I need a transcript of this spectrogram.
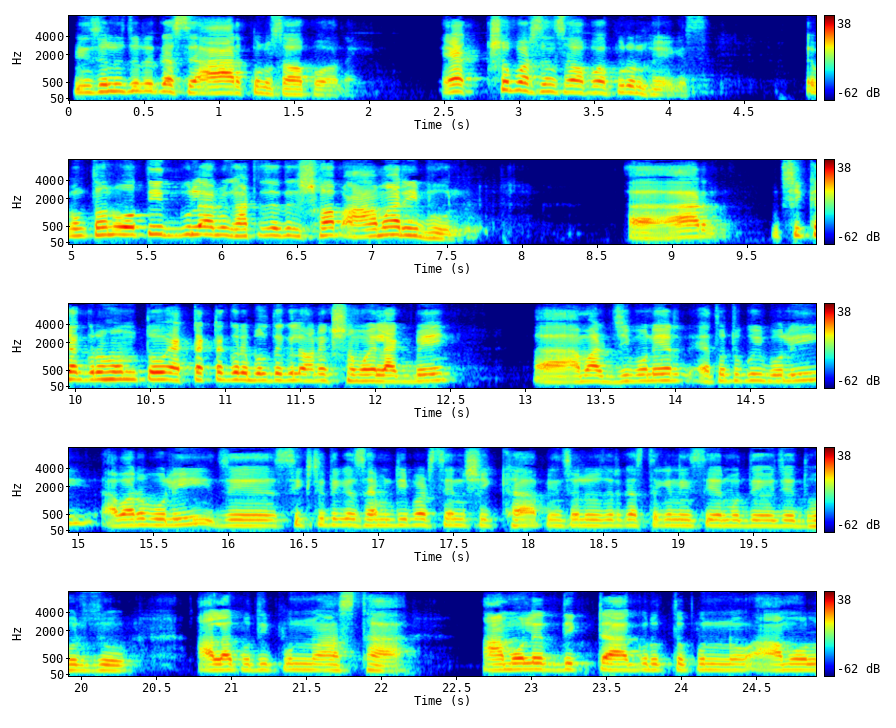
প্রিন্সিপাল হুজুরের কাছে আর কোনো চাওয়া পাওয়া নাই। একশো পার্সেন্ট পাওয়া পূরণ হয়ে গেছে। এবং তখন অতীতগুলো আমি ঘাটতে যেতে সব আমারই ভুল। আর শিক্ষা গ্রহণ তো একটা একটা করে বলতে গেলে অনেক সময় লাগবে। আমার জীবনের এতটুকুই বলি, আবারও বলি যে সিক্সটি থেকে সেভেন্টি পার্সেন্ট শিক্ষা প্রিন্সিপাল হুজুরের কাছ থেকে নিয়েছি। এর মধ্যে ওই যে ধৈর্য আল্লাহ প্রতি পূর্ণ আস্থা, আমলের দিকটা গুরুত্বপূর্ণ, আমল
